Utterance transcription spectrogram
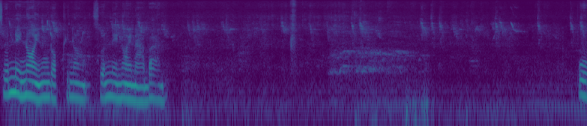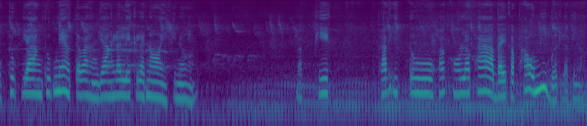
สวนหน่อยๆนึงดอกพี่น้อง สวนหน่อยๆหนาบ้านปลูกทุกอย่างทุกแนวแต่ว่าหางยางละเล็กละน้อยพี่น้องบักพริกพักอีตูพักโหระพาใบกะเพรามีเบิดแล้วพี่น้อง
